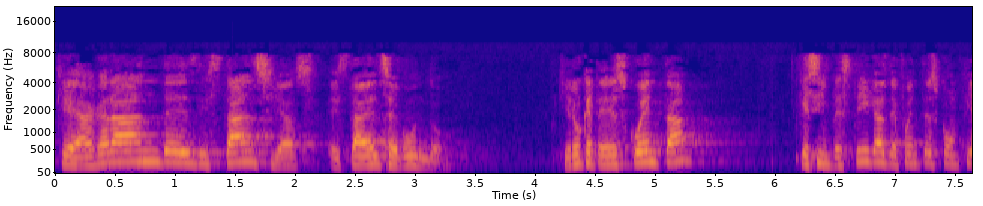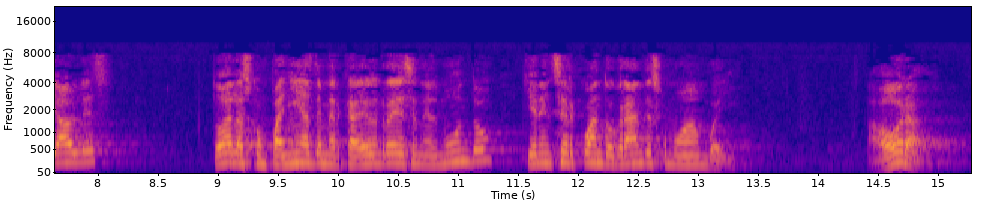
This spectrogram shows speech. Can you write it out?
que a grandes distancias está el segundo. Quiero que te des cuenta que si investigas de fuentes confiables, todas las compañías de mercadeo en redes en el mundo quieren ser cuando grandes como Amway. Ahora,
